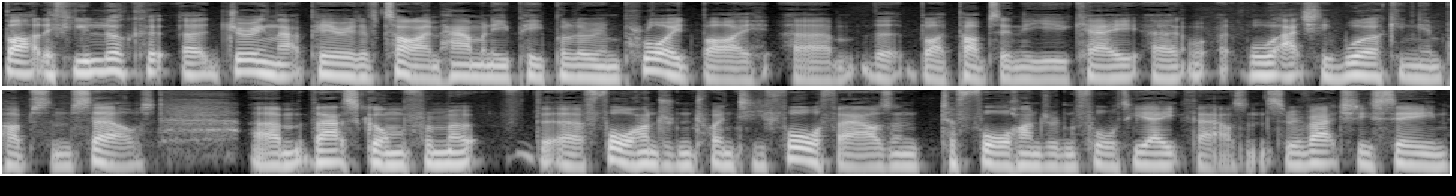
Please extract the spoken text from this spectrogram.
But if you look at uh, during that period of time, how many people are employed by um, the, by pubs in the UK, uh, or actually working in pubs themselves, um, that's gone from uh, uh 424,000 to 448,000. So we've actually seen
